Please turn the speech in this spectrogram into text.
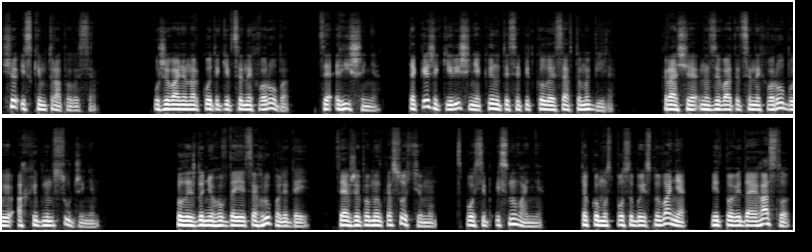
що і з ким трапилося. Уживання наркотиків це не хвороба, це рішення, таке ж, як і рішення кинутися під колеса автомобіля. Краще називати це не хворобою, а хибним судженням. Коли ж до нього вдається група людей, це вже помилка соціуму, спосіб існування. Такому способу існування відповідає гасло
